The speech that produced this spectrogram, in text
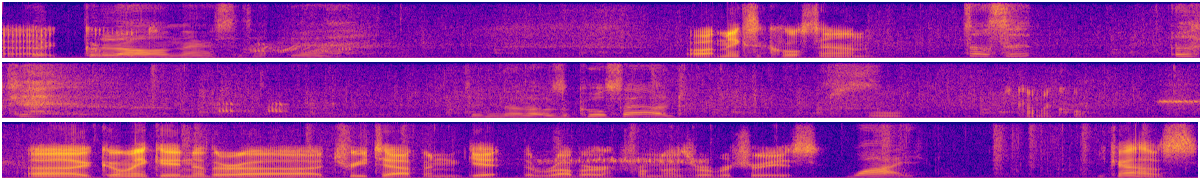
Uh, Put, put it all in there, so that, yeah. Oh, it makes a cool sound. Does it? Okay. Didn't know that was a cool sound. It's kind of cool. Uh, go make another uh, tree tap and get the rubber from those rubber trees. Why? Because.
